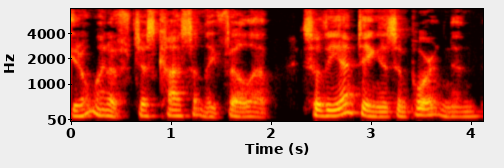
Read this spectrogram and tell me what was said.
You don't want to just constantly fill up. So the emptying is important. And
